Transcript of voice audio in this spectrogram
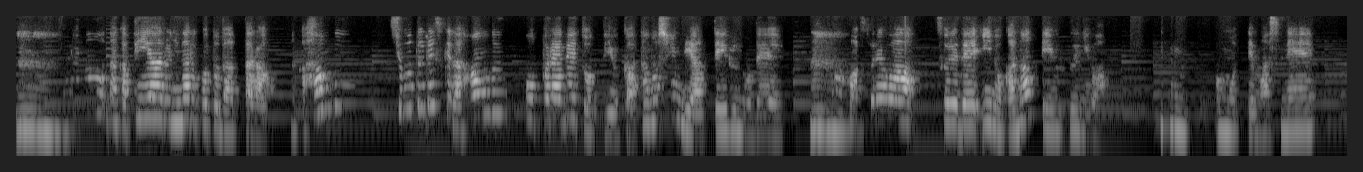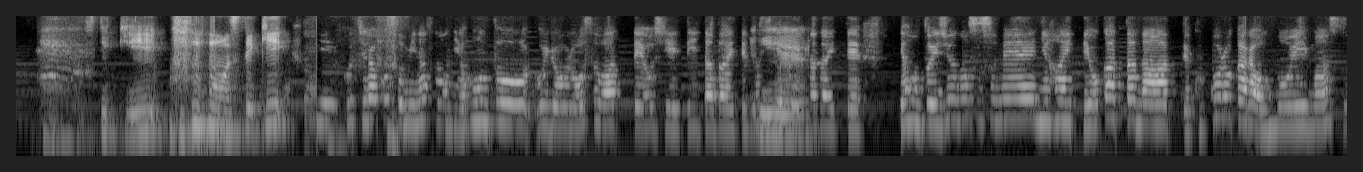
うん。なんか PR になることだったら、なんか半分、仕事ですけど半分こうプライベートっていうか楽しんでやっているので、まあそれはそれでいいのかなっていうふうには、うん、思ってますね。素敵。もう素敵。でこちらこそ皆さんには本当いろいろ教わって教えていただいて助けていただいて、いや本当移住のすすめに入ってよかったなって心から思います。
